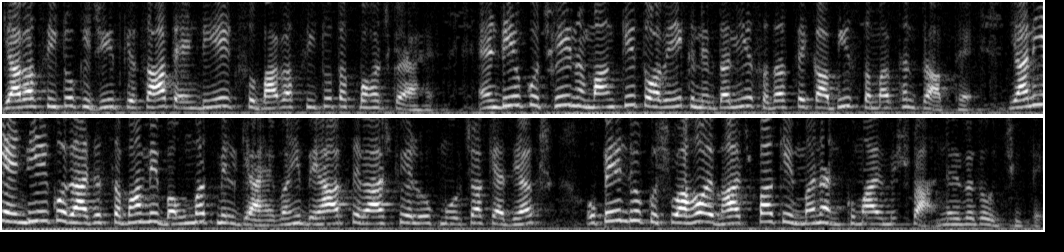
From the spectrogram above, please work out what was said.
11 सीटों की जीत के साथ एनडीए 112 सीटों तक पहुँच गया है। एनडीए को छह नामांकित और एक निर्दलीय सदस्य का भी समर्थन प्राप्त है। यानी एनडीए को राज्यसभा में बहुमत मिल गया है। वहीं बिहार से राष्ट्रीय लोक मोर्चा के अध्यक्ष उपेंद्र कुशवाहा और भाजपा के मनन कुमार मिश्रा निर्विरोध जीते।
